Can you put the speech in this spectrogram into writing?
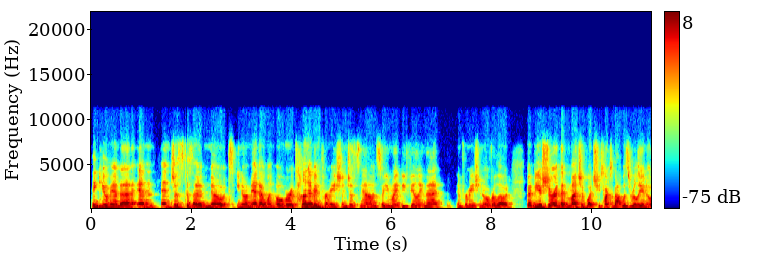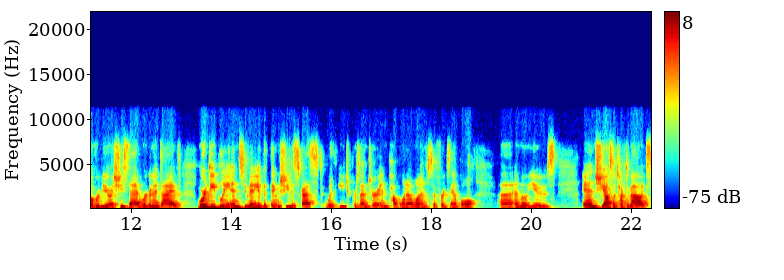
Thank you, Amanda. And, and just as a note, you know, Amanda went over a ton of information just now, and so you might be feeling that information overload. But be assured that much of what she talked about was really an overview. As she said, we're going to dive more deeply into many of the things she discussed with each presenter in Pub 101. So, for example, uh, MOUs. And she also talked about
